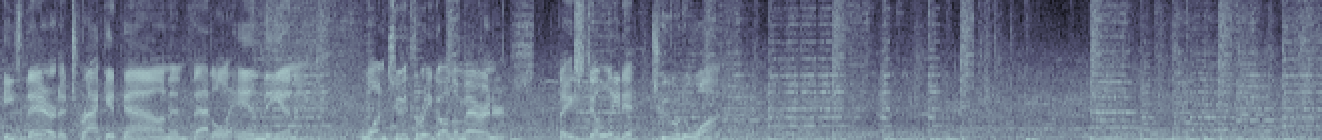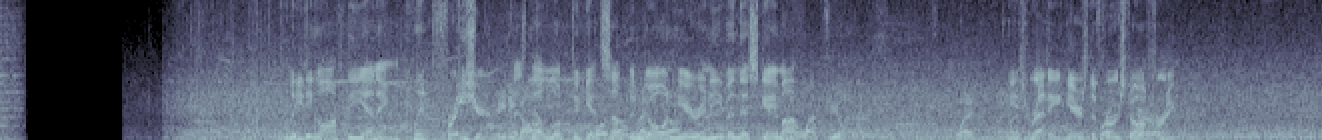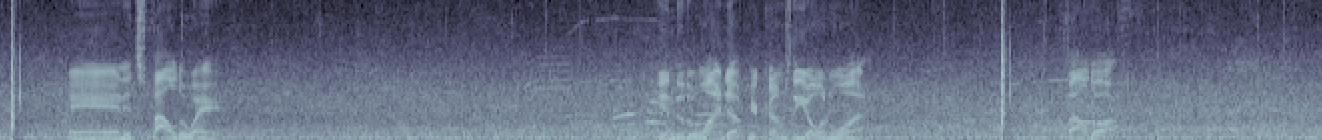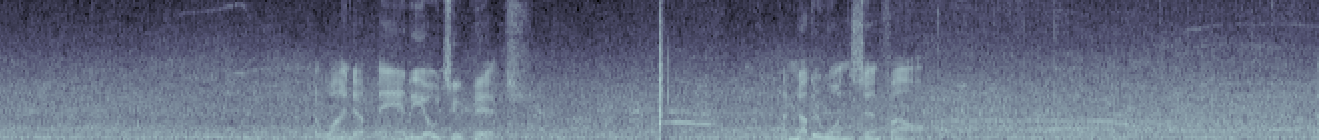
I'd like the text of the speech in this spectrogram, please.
He's there to track it down, and that'll end the inning. One, two, three go the Mariners. They still lead it two to one. Leading off the inning, Clint Frazier, as they'll look to get something going here and even this game up. He's ready. Here's the first offering. And it's fouled away. Into the windup. Here comes the 0 1. Fouled off. The windup and the 0 2 pitch. Another one sent foul.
